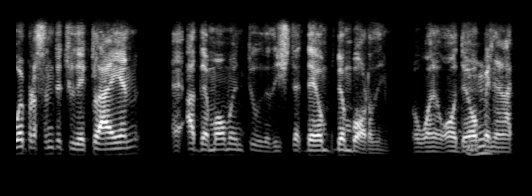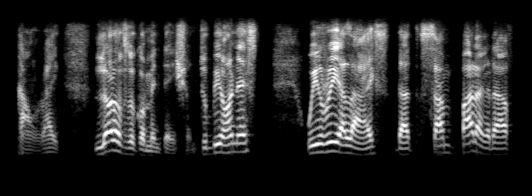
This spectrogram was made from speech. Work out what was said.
were presented to the client uh, at the moment to the, digital, the, the onboarding, or, or they mm-hmm. open an account, right? A lot of documentation. To be honest, we realized that some paragraph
